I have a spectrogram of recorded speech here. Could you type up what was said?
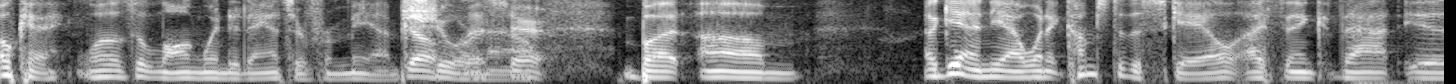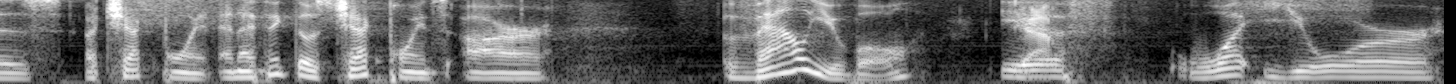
okay, well, it's a long-winded answer from me, I'm Go, sure. let's now. hear it. But um, again, yeah, when it comes to the scale, I think that is a checkpoint, and I think those checkpoints are valuable Yeah. if what your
